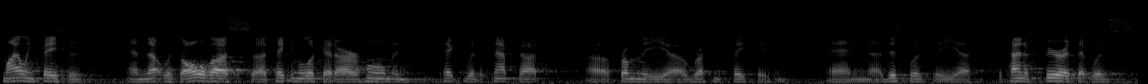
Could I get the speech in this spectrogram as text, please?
smiling faces, and that was all of us taking a look at our home and take with a snapshot from the Russian space station. And this was the, the kind of spirit that was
